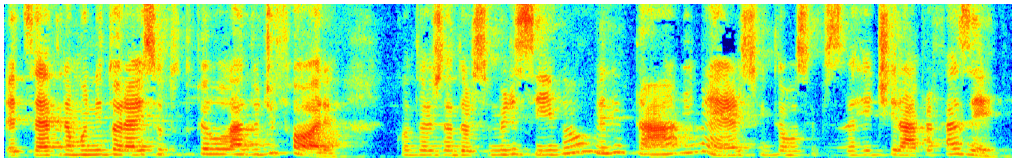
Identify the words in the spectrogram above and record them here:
etc., monitorar isso tudo pelo lado de fora. Quanto ao agitador submersível, ele está imerso, então você precisa retirar para fazer.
